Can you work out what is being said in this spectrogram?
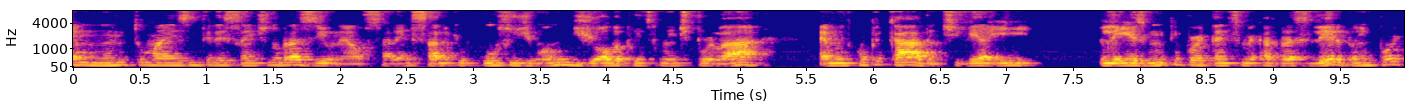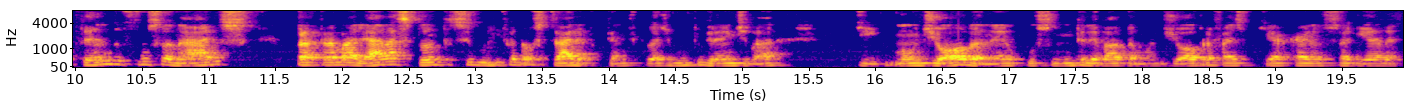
é muito mais interessante no Brasil, né? A Austrália sabe que o custo de mão de obra, principalmente por lá, é muito complicado. A gente vê aí players muito importantes no mercado brasileiro estão importando funcionários para trabalhar nas plantas frigoríficas da Austrália, porque tem uma dificuldade muito grande lá de mão de obra, né? O custo muito elevado da mão de obra faz com que a carne australiana,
